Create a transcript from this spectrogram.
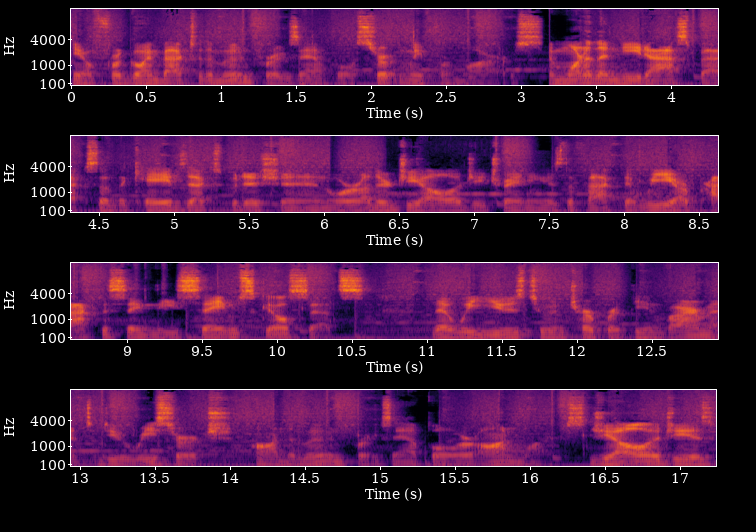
you know, for going back to the moon, for example, certainly for Mars. And one of the neat aspects of the caves expedition or other geology training is the fact that we are practicing these same skill sets that we use to interpret the environment to do research on the moon, for example, or on Mars. Geology is,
